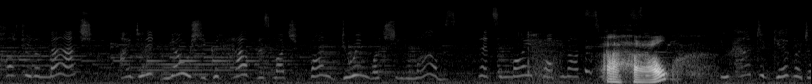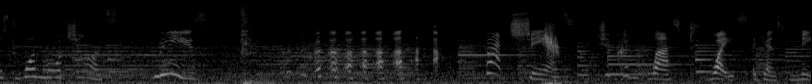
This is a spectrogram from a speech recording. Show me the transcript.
didn't mean to cost her the match. I didn't know she could have this much fun doing what she loves. It's my hope not to. uh, how? You have to give her just one more chance. Please. Fat chance. She couldn't last twice against me.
